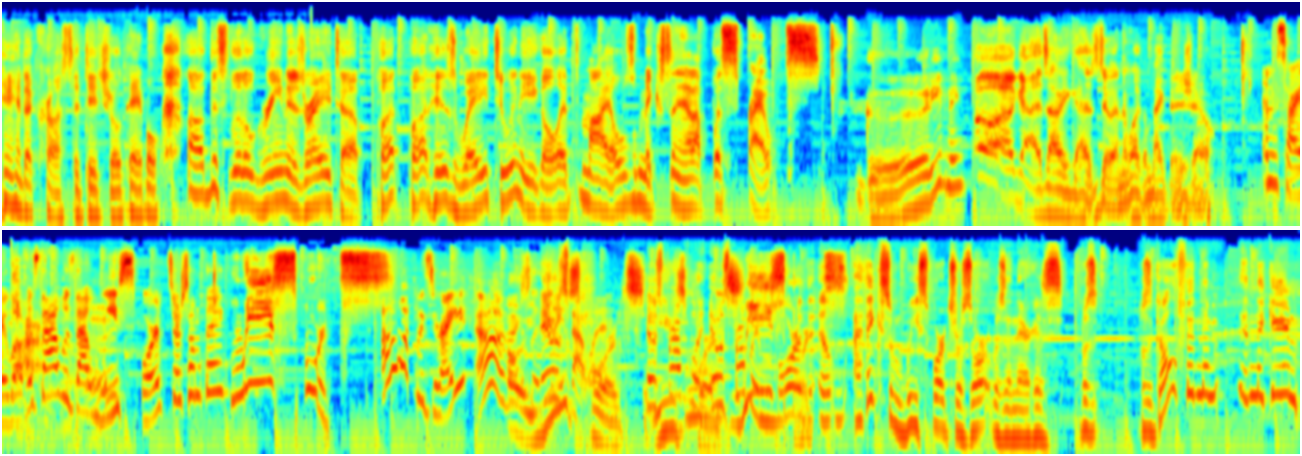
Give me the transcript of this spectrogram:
And across the digital table, uh, this little green is ready to put put his way to an eagle. It's Miles mixing it up with sprouts. Good evening. Oh, guys, how are you guys doing? And welcome back to the show. I'm sorry. What was that? Was that Wii Sports or something? Wii Sports. Oh, I was right. Oh, I've oh, actually Wii noticed that one. It was Wii probably it was probably Wii more. Th- I think some Wii Sports Resort was in there because was was golf in the in the game?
